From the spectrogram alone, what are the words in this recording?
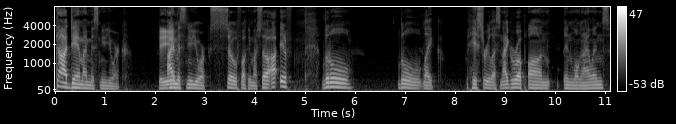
god damn, I miss New York. I miss New York so fucking much. So I, if little little like history lesson, I grew up on in Long Island.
